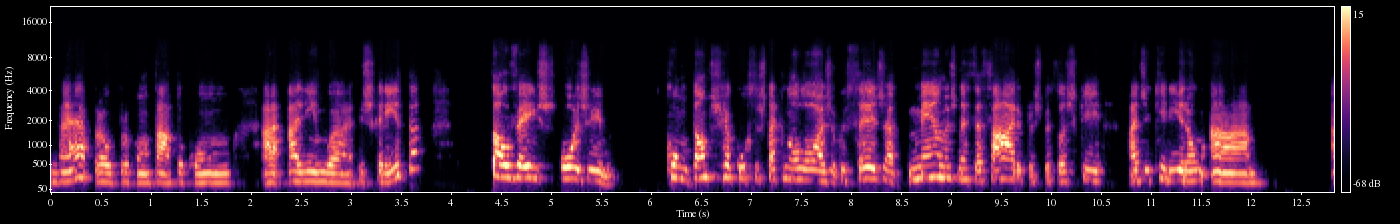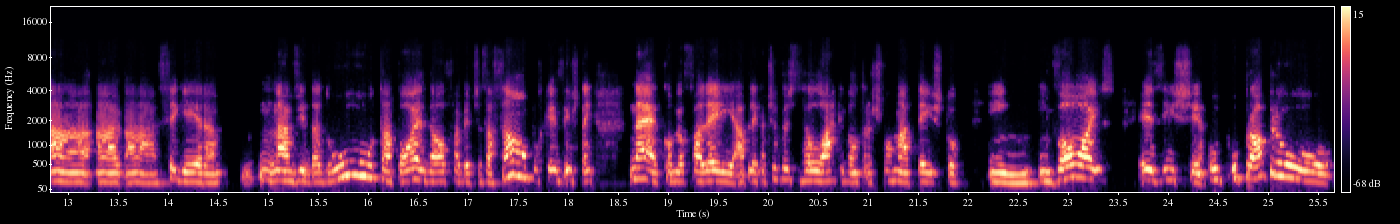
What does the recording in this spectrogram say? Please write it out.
né, para o contato com a, a língua escrita. Talvez hoje, com tantos recursos tecnológicos, seja menos necessário para as pessoas que adquiriram a a, a, a, cegueira na vida adulta, após a alfabetização, porque existem, né, como eu falei, aplicativos de celular que vão transformar texto em, em voz, existe o, o próprio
